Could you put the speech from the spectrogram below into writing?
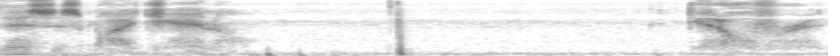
this is my channel. Get over it.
